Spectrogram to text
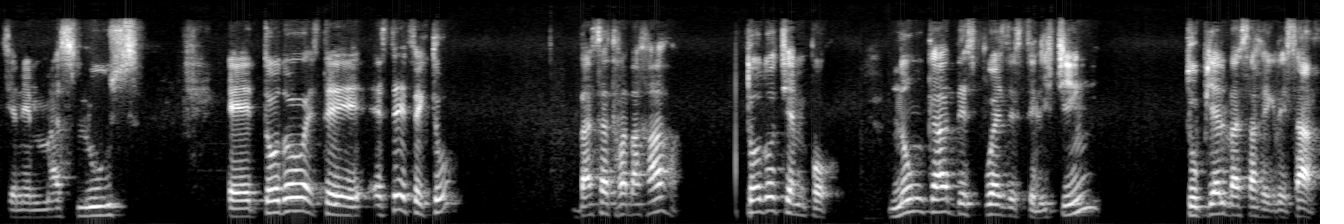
tiene más luz. Eh, todo este, este efecto vas a trabajar todo tiempo Nunca después de este lifting, tu piel vas a regresar,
